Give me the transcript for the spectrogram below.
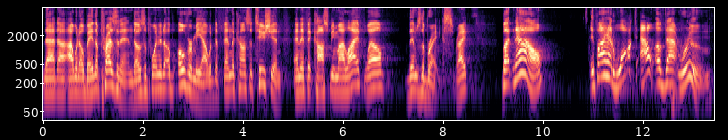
that uh, I would obey the president and those appointed over me. I would defend the Constitution. And if it cost me my life, well, them's the breaks, right? But now, if I had walked out of that room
